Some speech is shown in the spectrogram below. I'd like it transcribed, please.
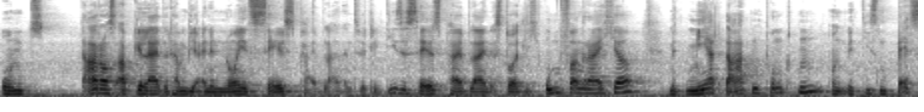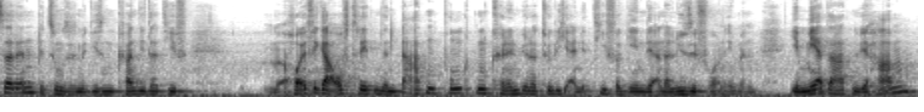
Und Daraus abgeleitet haben wir eine neue Sales Pipeline entwickelt. Diese Sales Pipeline ist deutlich umfangreicher, mit mehr Datenpunkten und mit diesen besseren bzw. mit diesen quantitativ häufiger auftretenden Datenpunkten können wir natürlich eine tiefergehende Analyse vornehmen. Je mehr Daten wir haben,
